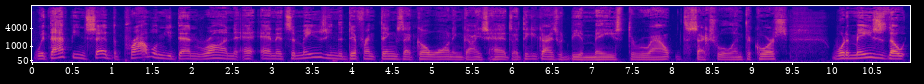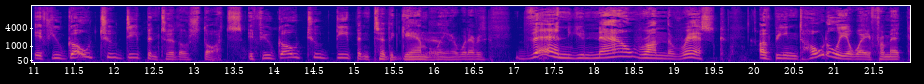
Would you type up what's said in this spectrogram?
With that being said, the problem you then run, and, and it's amazing the different things that go on in guys' heads. I think you guys would be amazed throughout sexual intercourse. What amazes though, if you go too deep into those thoughts, if you go too deep into the gambling or whatever, then you now run the risk of being totally away from it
